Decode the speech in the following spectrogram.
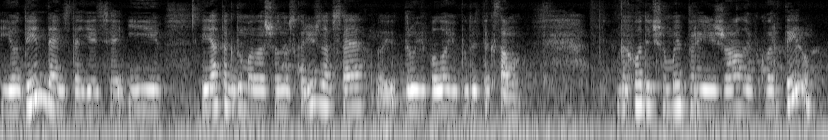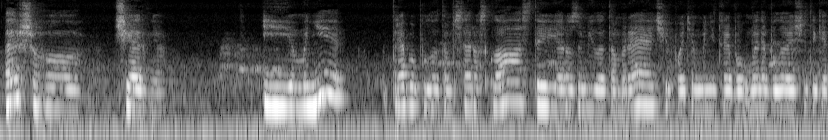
і один день здається. І я так думала, що ну скоріш за все другі пологи будуть так само. Виходить, що ми переїжджали в квартиру 1 червня, і мені треба було там все розкласти. Я розуміла там речі. Потім мені треба. У мене було ще таке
